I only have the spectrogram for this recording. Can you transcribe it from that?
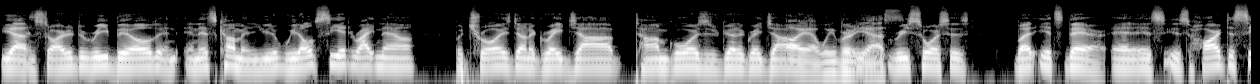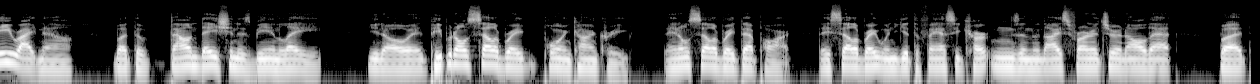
yes. and started to rebuild, and, and it's coming. You, we don't see it right now, but Troy's done a great job. Tom Gores has done a great job. Oh yeah, Weaver, yes, resources, but it's there, and it's it's hard to see right now, but the foundation is being laid. You know, and people don't celebrate pouring concrete. They don't celebrate that part. They celebrate when you get the fancy curtains and the nice furniture and all that. But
